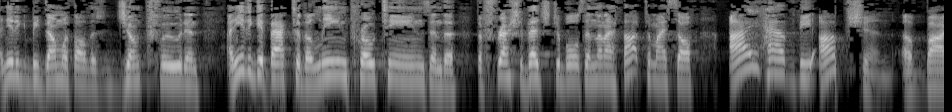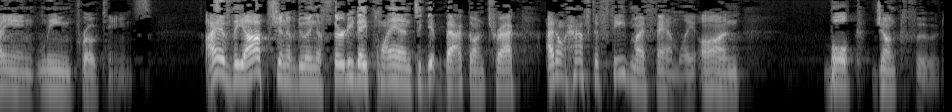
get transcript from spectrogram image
I need to be done with all this junk food and I need to get back to the lean proteins and the, the fresh vegetables. And then I thought to myself, I have the option of buying lean proteins. I have the option of doing a 30 day plan to get back on track. I don't have to feed my family on bulk junk food.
